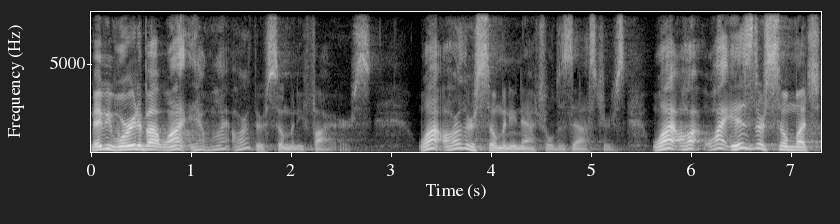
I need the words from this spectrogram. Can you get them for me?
Maybe worried about why, yeah, why are there so many fires? Why are there so many natural disasters? Why, are, why is there so much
